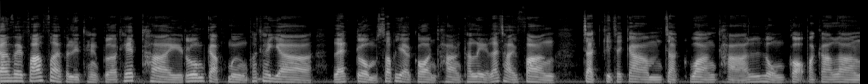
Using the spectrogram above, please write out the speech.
การไฟฟ้าฝ่ายผลิตแห่งประเทศไทย ร่วมกับเมืองพัทยา และกรมทรัพยากรทางทะเลและชายฝั่งจัดกิจกรรม จัดวางฐานลงเกาะปะการัง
